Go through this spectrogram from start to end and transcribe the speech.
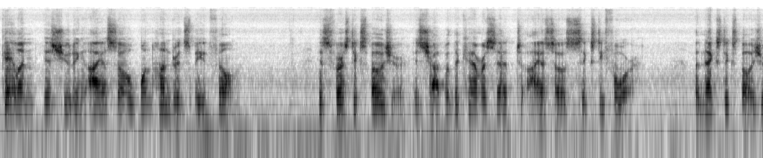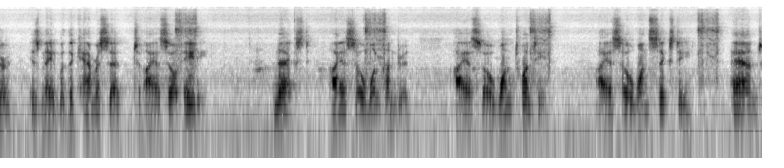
Galen is shooting ISO 100 speed film. His first exposure is shot with the camera set to ISO 64. The next exposure is made with the camera set to ISO 80. Next, ISO 100, ISO 120, ISO 160, and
